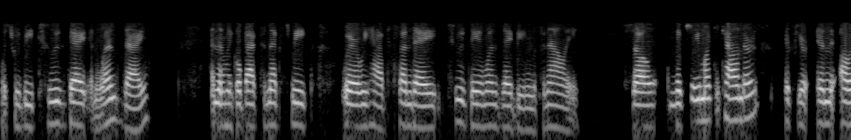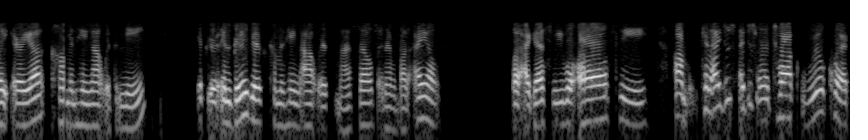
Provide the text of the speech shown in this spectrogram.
which would be Tuesday and Wednesday, and then we go back to next week where we have Sunday, Tuesday, and Wednesday being the finale. So make sure you mark your calendars. If you're in the LA area, come and hang out with me. If you're in Vegas, come and hang out with myself and everybody else. But I guess we will all see Um, can I just I just want to talk real quick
